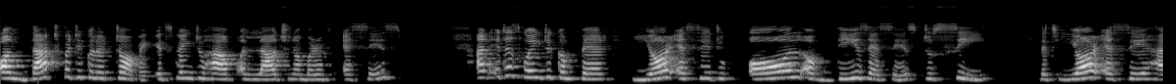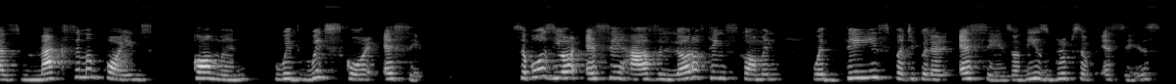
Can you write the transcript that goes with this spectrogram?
on that particular topic, it's going to have a large number of essays and it is going to compare your essay to all of these essays to see that your essay has maximum points common with which score essay. Suppose your essay has a lot of things common with these particular essays or these groups of essays.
